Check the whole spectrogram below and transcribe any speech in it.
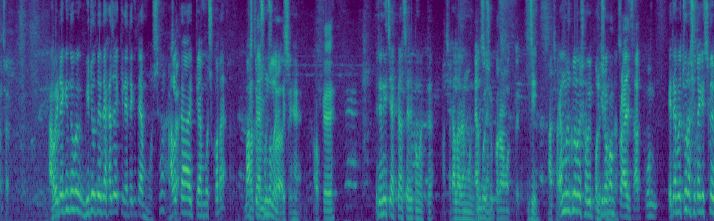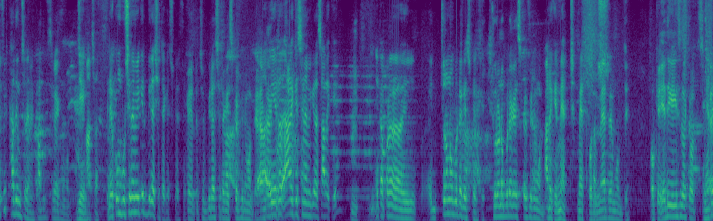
আচ্ছা। আর এটা কিন্তু ভিডিওতে দেখা যায় কিনা এটা কিন্তু অ্যাম্বোস হ্যাঁ হালকা একটু অ্যাম্বোস করা বাস্তবে সুন্দর হ্যাঁ। ওকে এটা নিচে একটা আছে এরকম একটা কালারের মধ্যে আছে। করার মধ্যে। জি। আচ্ছা। গুলো সবই পলিশ প্রাইস আর কোন? এটা হবে চুরাশি টাকা square feet Khadim ceramic Khadim সিরামিকের মধ্যে। জি। আচ্ছা। এটা কম্পু সিরামিকের বিরাশি টাকা স্কোয়ার ফিট এটা হচ্ছে বিরাশি টাকা স্কোয়ার ফিটের মধ্যে। আর এটা আরেকে সিরামিকের আছে আরেকে। এটা আপনার ওই ওই চুরানব্বই টাকা স্কোয়ার ফিট চুরানব্বই টাকা স্কোয়ার ফিটের মধ্যে। আরেকে ম্যাট। ম্যাট করা ম্যাটের মধ্যে। ওকে এদিকে কিছু দেখতে পাচ্ছি। এটা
